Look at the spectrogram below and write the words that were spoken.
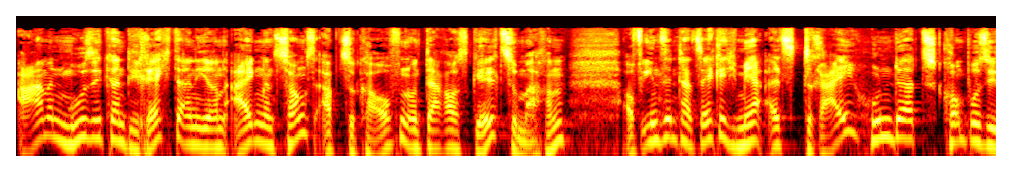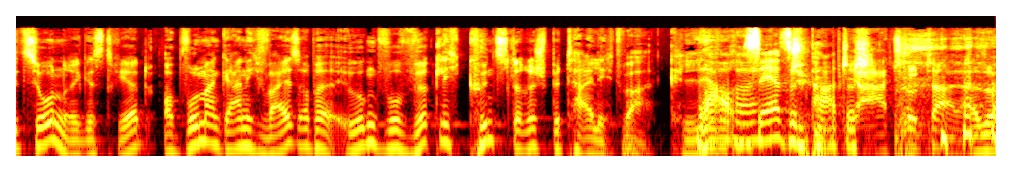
armen Musikern die Rechte an ihren eigenen Songs abzukaufen und daraus Geld Geld zu machen. Auf ihn sind tatsächlich mehr als 300 Kompositionen registriert, obwohl man gar nicht weiß, ob er irgendwo wirklich künstlerisch beteiligt war. Cleverer Wow, sehr sympathisch. ja, total. Also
